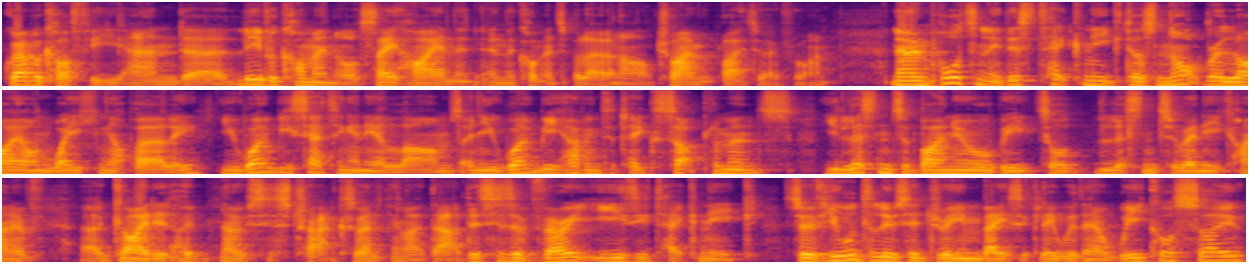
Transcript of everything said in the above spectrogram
grab a coffee and uh, leave a comment or say hi in the, in the comments below and I'll try and reply to everyone. Now importantly this technique does not rely on waking up early, you won't be setting any alarms and you won't be having to take supplements. You listen to binaural beats or listen to any kind of uh, guided hypnosis tracks or anything like that. This is a very easy technique. So if you want to lucid dream basically within a week or so,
